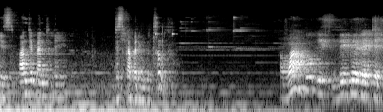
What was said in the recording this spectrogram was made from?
is fundamentally discovering the truth. One who is liberated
